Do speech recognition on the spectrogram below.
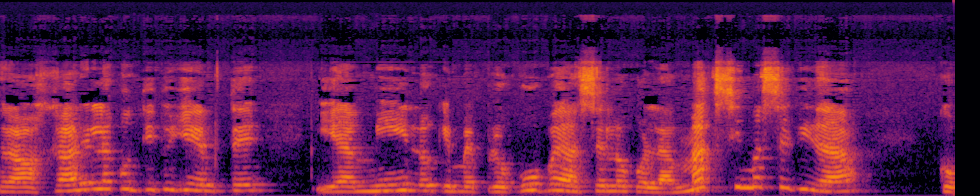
trabajar en la constituyente y a mí lo que me preocupa es hacerlo con la máxima seriedad, con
